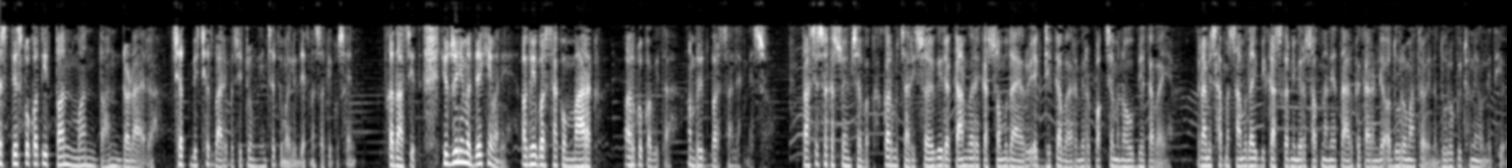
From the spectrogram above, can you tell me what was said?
यस देशको कति तन मन धन डढाएर क्षत विच्छेद बारेपछि टुङ्गिन्छ त्यो मैले देख्न सकेको छैन। कदाचित यो जुनीमा देखेँ भने अग्निवर्षाको मारक अर्को कविता अमृत वर्षा लेख्नेछु। तासेसका स्वयंसेवक कर्मचारी सहयोगी र काम गरेका समुदायहरू एक ढिक्का भएर मेरो पक्षमा नउभिएका भए रामेछापमा सामुदायिक विकास गर्ने मेरो सपना नेताहरूका कारणले अधुरो मात्र होइन धुलो पिठो नै हुने थियो।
